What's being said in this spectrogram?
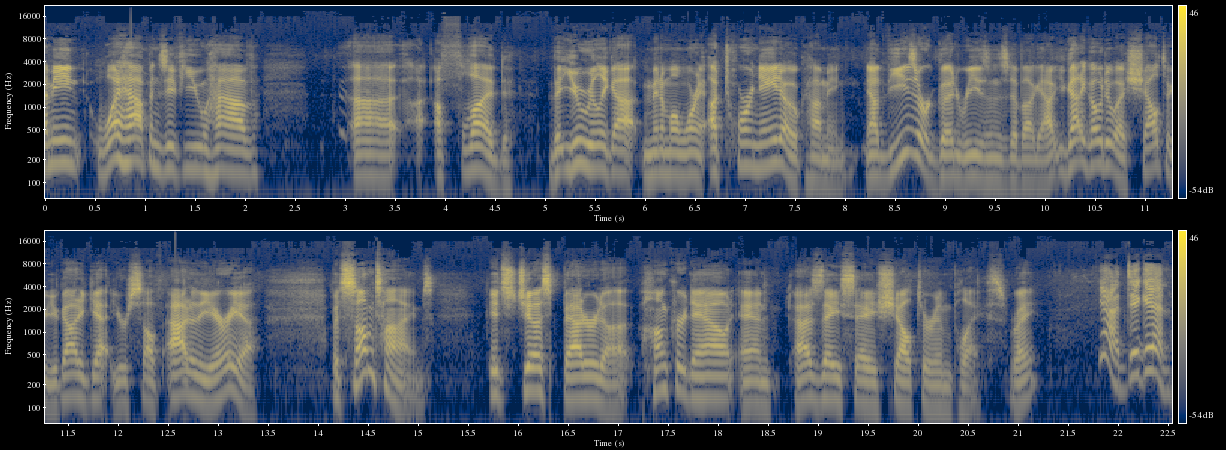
I mean, what happens if you have uh, a flood that you really got minimal warning, a tornado coming? Now, these are good reasons to bug out. You got to go to a shelter, you got to get yourself out of the area. But sometimes it's just better to hunker down and, as they say, shelter in place, right? Yeah, dig in.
